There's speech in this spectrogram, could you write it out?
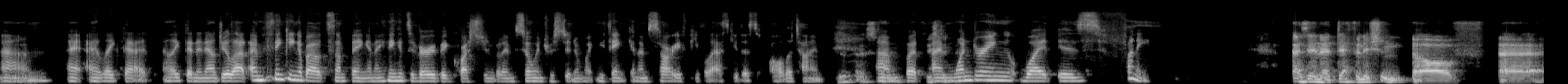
Um, I, I, like that. I like that analogy a lot. I'm thinking about something, and I think it's a very big question, but I'm so interested in what you think. And I'm sorry if people ask you this all the time. um, but I'm wondering what is funny. As in a definition of uh,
